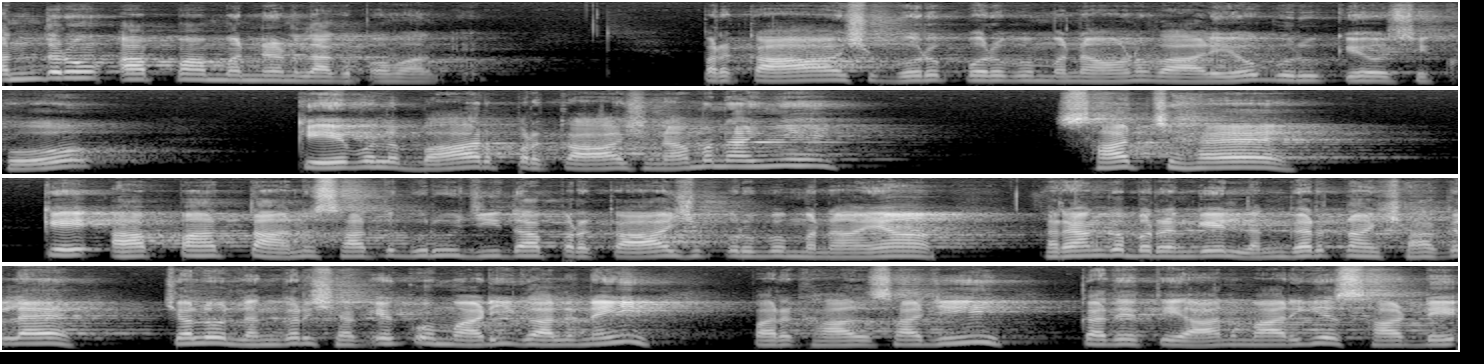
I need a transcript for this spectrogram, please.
ਅੰਦਰੋਂ ਆਪਾਂ ਮੰਨਣ ਲੱਗ ਪਵਾਂਗੇ। ਪ੍ਰਕਾਸ਼ ਗੁਰਪੁਰਬ ਮਨਾਉਣ ਵਾਲਿਓ, ਗੁਰੂ ਕਿਓ ਸਿੱਖੋ, ਕੇਵਲ ਬਾਹਰ ਪ੍ਰਕਾਸ਼ ਨਾ ਮਨਾਈਏ। ਸੱਚ ਹੈ ਕਿ ਆਪਾਂ ਧੰਨ ਸਤਿਗੁਰੂ ਜੀ ਦਾ ਪ੍ਰਕਾਸ਼ ਪੁਰਬ ਮਨਾਇਆ। ਰੰਗ ਬਰੰਗੇ ਲੰਗਰ ਤਾਂ ਛਕ ਲੈ। ਚਲੋ ਲੰਗਰ ਛਕੇ ਕੋ ਮਾੜੀ ਗੱਲ ਨਹੀਂ। ਪਰ ਖਾਲਸਾ ਜੀ, ਕਦੇ ਧਿਆਨ ਮਾਰੀਏ, ਸਾਡੇ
